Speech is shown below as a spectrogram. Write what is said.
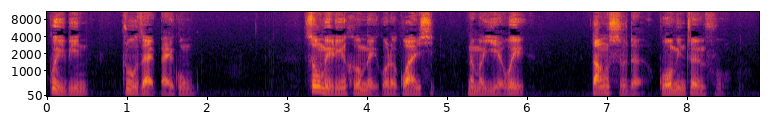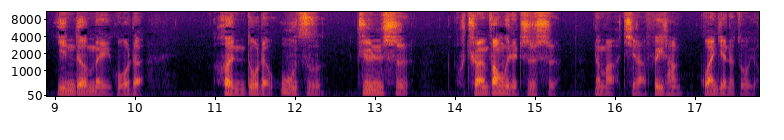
贵宾，住在白宫。宋美龄和美国的关系，那么也为当时的国民政府赢得美国的很多的物资、军事。全方位的支持，那么起了非常关键的作用。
